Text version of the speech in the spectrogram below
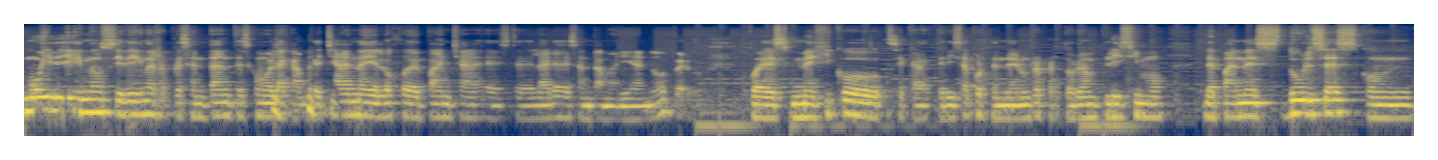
muy dignos y dignas representantes como la campechana y el ojo de pancha este, del área de Santa María, ¿no? Pero pues México se caracteriza por tener un repertorio amplísimo de panes dulces con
